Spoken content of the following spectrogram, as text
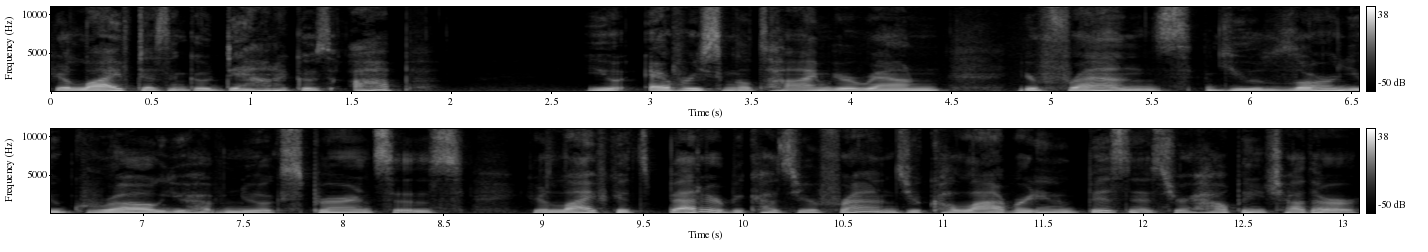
your life doesn't go down, it goes up you know, every single time you're around your friends, you learn, you grow, you have new experiences. Your life gets better because you're friends. You're collaborating in business, you're helping each other.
